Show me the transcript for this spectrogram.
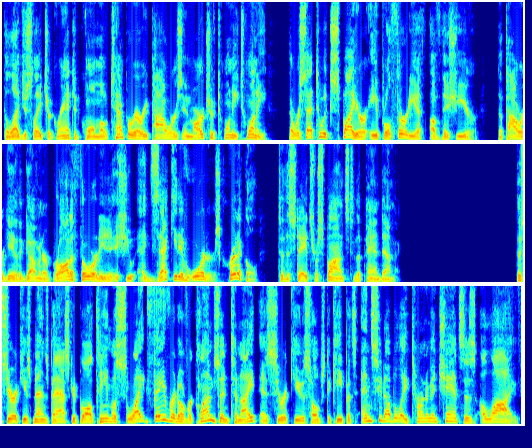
The legislature granted Cuomo temporary powers in March of 2020 that were set to expire April 30th of this year. The power gave the governor broad authority to issue executive orders critical to the state's response to the pandemic. The Syracuse men's basketball team a slight favorite over Clemson tonight as Syracuse hopes to keep its NCAA tournament chances alive.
